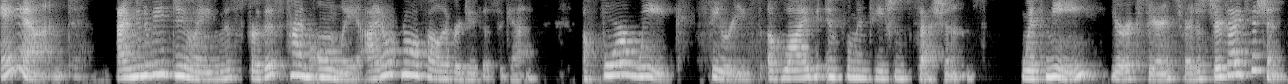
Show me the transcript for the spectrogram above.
And I'm going to be doing this for this time only. I don't know if I'll ever do this again a four week series of live implementation sessions with me, your experienced registered dietitian.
